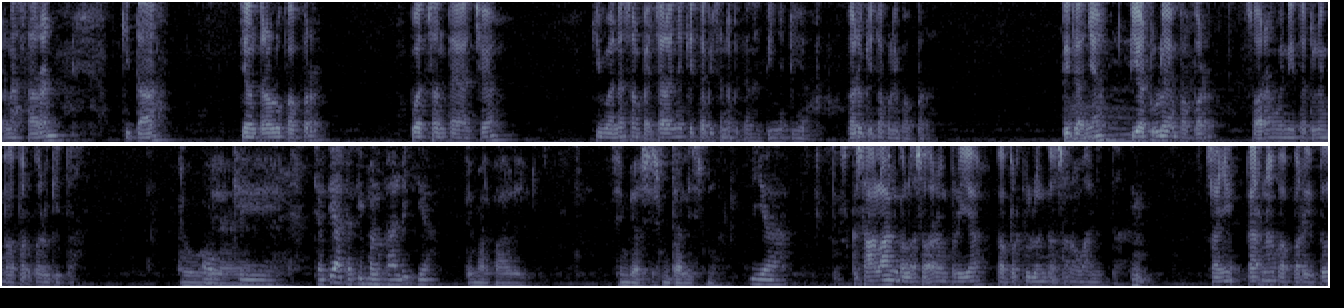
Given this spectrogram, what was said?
penasaran kita jangan terlalu baper. Buat santai aja gimana sampai caranya kita bisa dapetin hatinya dia? Baru kita boleh baper. Tidaknya dia dulu yang baper seorang wanita dulu yang baper baru kita. Oh oke. iya, iya. jadi ada timbal balik ya? Timbal balik. Simbiosis mutualisme iya. Terus kesalahan kalau seorang pria baper duluan ke seorang wanita. Soalnya karena baper itu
